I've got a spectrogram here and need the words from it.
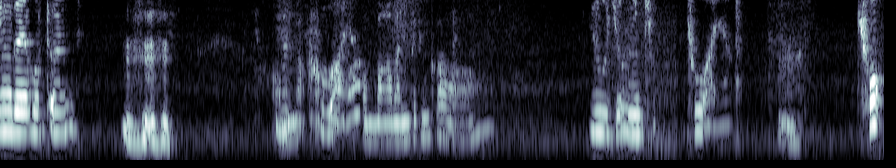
그리고 좀 엄마, 좋아요. 엄마가 만든 거. 유정이 조, 좋아요. 응. 조.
